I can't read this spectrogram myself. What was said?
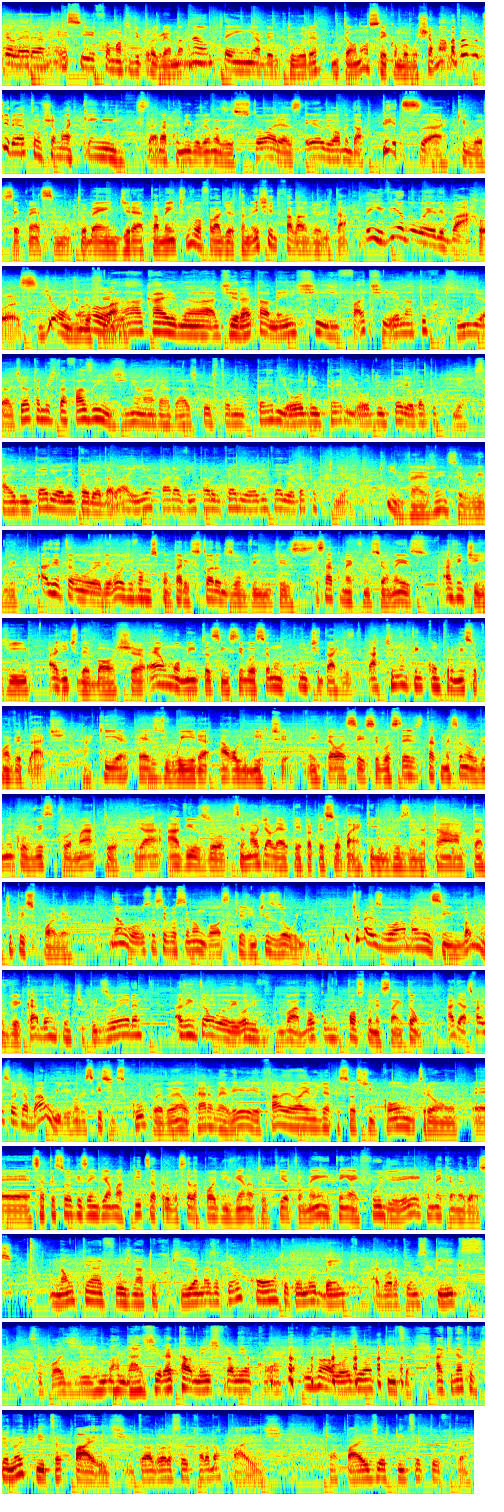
galera, esse formato de programa não tem abertura, então não sei como eu vou chamar, mas vamos direto chamar quem estará comigo lendo as histórias. Ele, o homem da pizza, que você conhece muito bem, diretamente. Não vou falar diretamente, deixa ele falar onde ele tá. Bem-vindo, ele Barros. De onde, meu filho? Olá, Kainan, diretamente de Fatih, na Turquia. Diretamente da fazendinha, na verdade, que eu estou no interior do interior do interior da Turquia. Saí do interior do interior da Bahia para vir para o interior do interior da Turquia. Que inveja, hein, seu Willy? Mas então, Willy, hoje vamos contar a história dos ouvintes. Você sabe como é que funciona isso? A gente ri, a gente debocha. É um momento assim, se você não curte dar. Aqui não tem compromisso com a verdade. Aqui é, é zoeira ao limite. Então, assim, se você está começando a ouvir, nunca ouviu esse formato, já avisou. Sinal de alerta aí pra pessoa, pai, aquele buzina, tá, tá, tipo spoiler. Não ouça se você não gosta que a gente zoe. A gente vai zoar, mas assim, vamos ver, cada um tem um tipo de zoeira. Mas então, Willy, hoje, bom, posso começar então? Aliás, faz o seu jabá, Willy, eu esqueci, desculpa, né? O cara vai ler, fala lá onde as pessoas te encontram. É, se a pessoa quiser enviar uma pizza pra você, ela pode enviar na Turquia também. Tem iFood aí, como é que é o negócio? Não tem iFood na Turquia, mas eu tenho conta, eu tenho Nubank, agora temos Pix. Você pode mandar diretamente para minha conta o valor de uma pizza. Aqui na Turquia não é pizza, é paid. Então agora eu sou o cara da paid. Que a paid é pizza turca.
